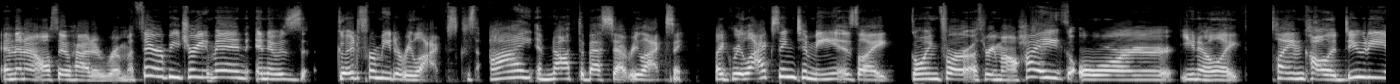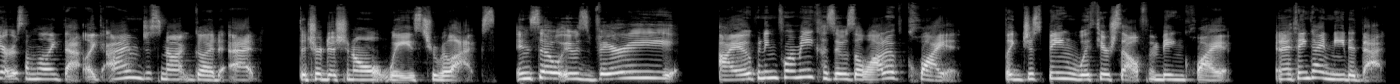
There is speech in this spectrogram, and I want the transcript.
And then I also had aromatherapy treatment, and it was good for me to relax because I am not the best at relaxing. Like, relaxing to me is like going for a three mile hike or, you know, like playing Call of Duty or something like that. Like I'm just not good at the traditional ways to relax. And so it was very eye opening for me because it was a lot of quiet, like just being with yourself and being quiet. And I think I needed that.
